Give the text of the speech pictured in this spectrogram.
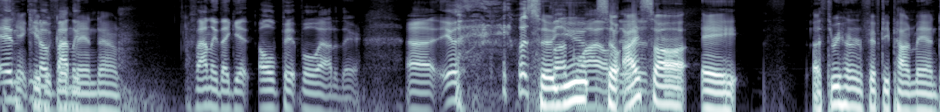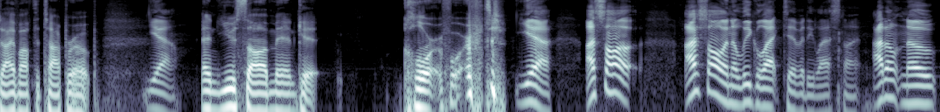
and keep you know, finally man down. finally they get old pit bull out of there. Uh it, it was So you, wild, so I saw a a 350 pound man dive off the top rope, Yeah. and you saw a man get chloroformed. Yeah, I saw, I saw an illegal activity last night. I don't know.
